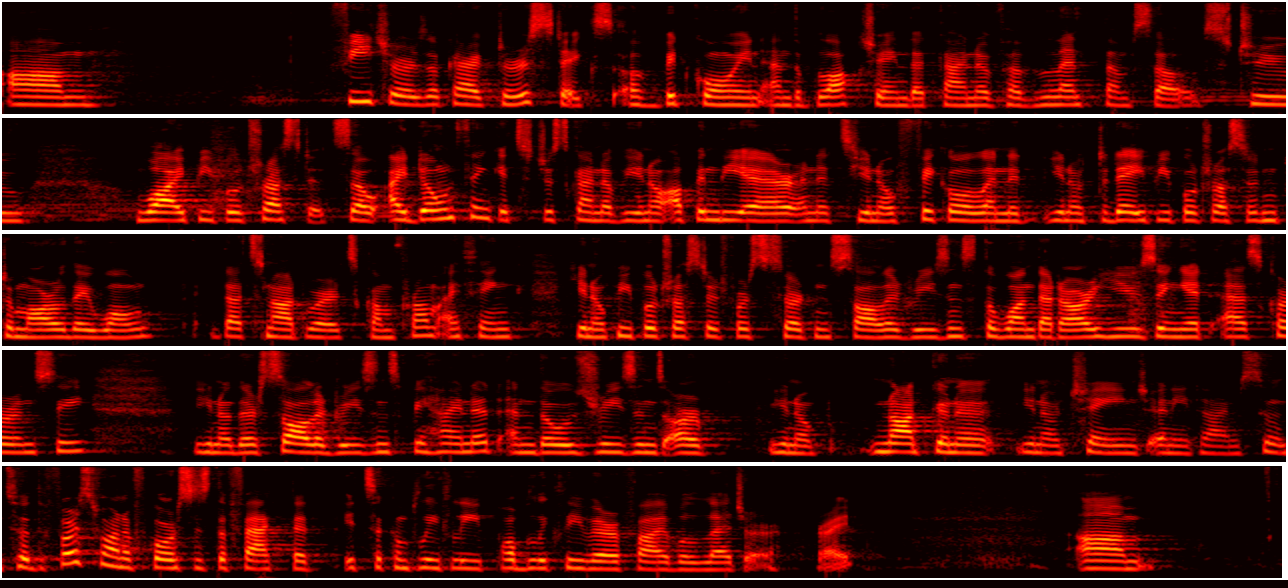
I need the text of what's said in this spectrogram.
um, features or characteristics of Bitcoin and the blockchain that kind of have lent themselves to why people trust it. So I don't think it's just kind of, you know, up in the air and it's, you know, fickle and, it, you know, today people trust it and tomorrow they won't. That's not where it's come from. I think, you know, people trust it for certain solid reasons. The one that are using it as currency, you know, there's solid reasons behind it and those reasons are you know, not going to, you know, change anytime soon. So the first one, of course, is the fact that it's a completely publicly verifiable ledger, right? Um,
